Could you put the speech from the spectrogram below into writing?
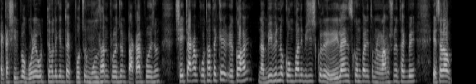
একটা শিল্প গড়ে উঠতে হলে কিন্তু এক প্রচুর মূলধন প্রয়োজন, টাকার প্রয়োজন। সেই টাকা কোথা থেকে এ হয়? না, বিভিন্ন কোম্পানি, বিশেষ করে রিলায়েন্স কোম্পানি, তোমরা নাম শুনে থাকবে। এছাড়াও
